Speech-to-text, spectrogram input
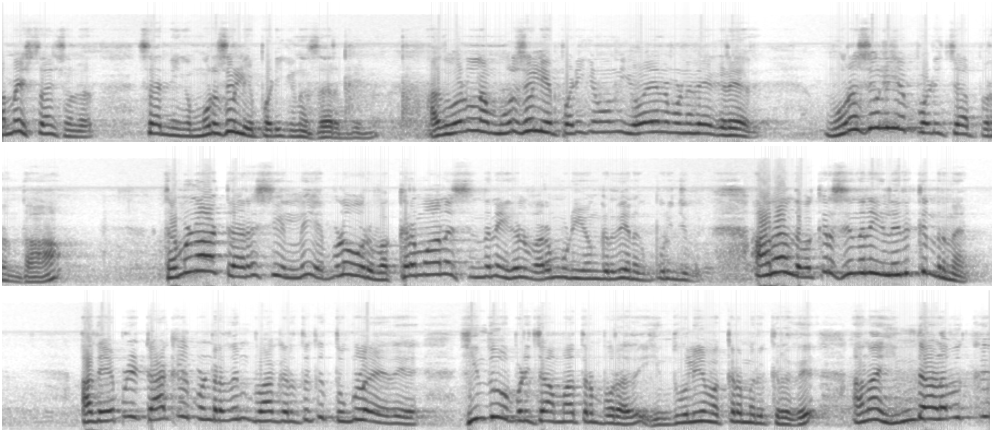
ரமேஷ் தான் சொன்னார். சார் நீங்கள் முரசொலியை படிக்கணும் சார் அப்படின்னு. அதுவரை நான் முரசொலியை படிக்கணும்னு யோஜனை பண்ணதே கிடையாது. முரசொலியை படித்த அப்புறம் தான் தமிழ்நாட்டு அரசியலில் எவ்வளோ ஒரு வக்கரமான சிந்தனைகள் வர முடியுங்கிறது எனக்கு புரிஞ்சுது. ஆனால் அந்த வக்கர சிந்தனைகள் இருக்கின்றன. அதை எப்படி டேக்கிள் பண்ணுறதுன்னு பார்க்குறதுக்கு துகுல இது ஹிந்துவை படித்தா மாத்திரம் போகாது ஹிந்துவிலையும் வக்கரம் இருக்கிறது. ஆனால் இந்த அளவுக்கு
